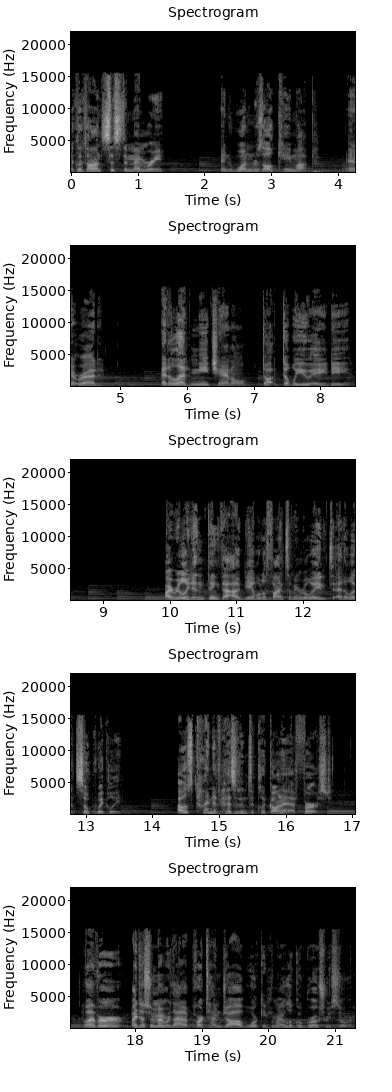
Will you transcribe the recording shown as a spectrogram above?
I clicked on system memory, and one result came up, and it read edeledmechannel.wad. I really didn't think that I'd be able to find something related to Edeled so quickly. I was kind of hesitant to click on it at first. However, I just remembered that I had a part-time job working for my local grocery store.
